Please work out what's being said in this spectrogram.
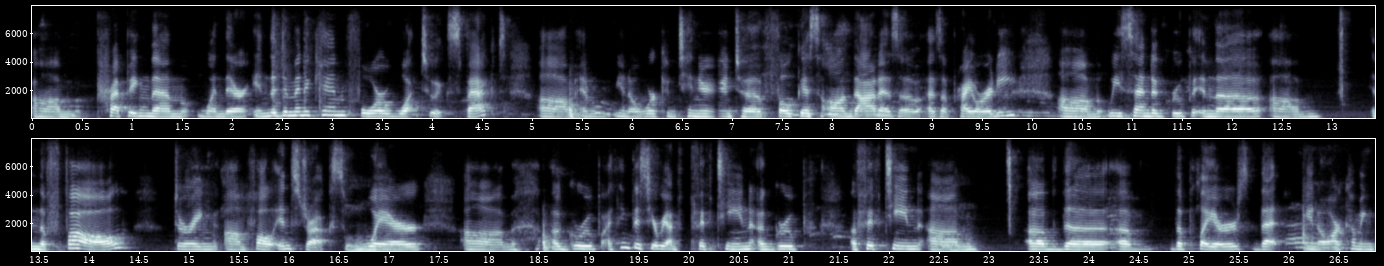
um, prepping them when they're in the Dominican for what to expect. Um, and you know we're continuing to focus on that as a as a priority. Um, we send a group in the um, in the fall during um, fall instructs where um, a group i think this year we had 15 a group of 15 um, of the of the players that you know are coming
